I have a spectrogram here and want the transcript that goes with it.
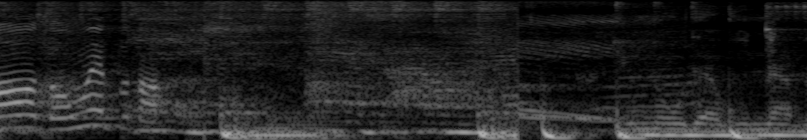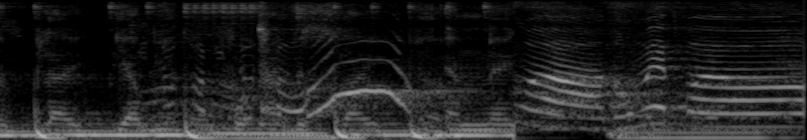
아 너무 예쁘다. 뭐야 너무 예뻐요.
